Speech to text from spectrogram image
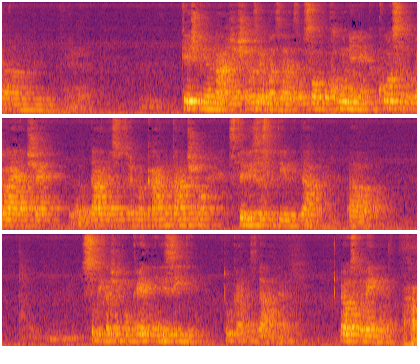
um, te špionaže še, oziroma za, za vso vohunjenje, kako se dogaja še eh, danes, oziroma kaj natančno ste vi zasledili, da uh, so bili kakšni konkretni izidi tukaj in zdaj, ne? Prav Slovenije. Aha.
